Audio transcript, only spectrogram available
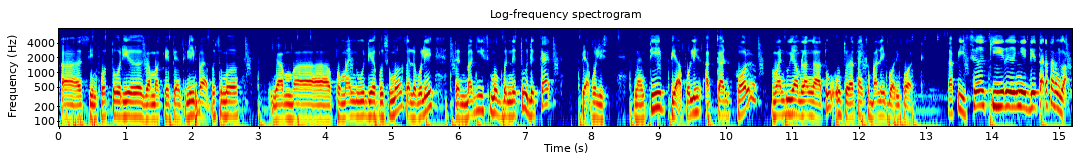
uh, scene foto dia, gambar kereta yang terlibat apa semua, gambar pemandu dia apa semua kalau boleh dan bagi semua benda tu dekat pihak polis. Nanti pihak polis akan call pemandu yang melanggar tu untuk datang ke balai buat report. Tapi sekiranya dia tak datang juga,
